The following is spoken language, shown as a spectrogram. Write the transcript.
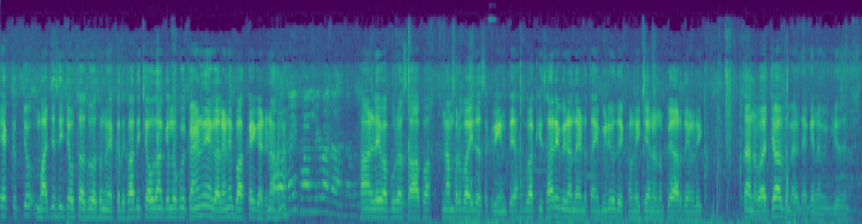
ਇੱਕ ਚੋ- ਮੱਝ ਸੀ ਚੌਥਾ ਸੂਆ ਤੁਹਾਨੂੰ ਇੱਕ ਦਿਖਾਤੀ 14 ਕਿਲੋ ਕੋਈ ਕਹਿਣ ਦੀਆਂ ਗੱਲ ਨੇ ਵਾਕਈ ਕੱਢਣਾ ਹਨਾ? ਨਹੀਂ ਥਾਂ ਲੈਵਾ ਦੱਸਦਾ ਬਾਈ। ਥਾਣ ਲੇਵਾ ਪੂਰਾ ਸਾਫ਼ ਆ ਨੰਬਰ ਬਾਈ ਦਾ ਸਕਰੀਨ ਤੇ ਆ। ਬਾਕੀ ਸਾਰੇ ਵੀਰਾਂ ਦਾ ਐਂਡ ਤਾਈਂ ਵੀਡੀਓ ਦੇਖਣ ਲਈ ਚੈਨਲ ਨੂੰ ਪਿਆਰ ਦੇਣ ਲਈ ਧੰਨਵਾਦ। ਜਲਦ ਮਿਲਦੇ ਹਾਂ ਕਿ ਨਵੀਂ ਵੀਡੀਓ ਦੇ ਨਾਲ।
